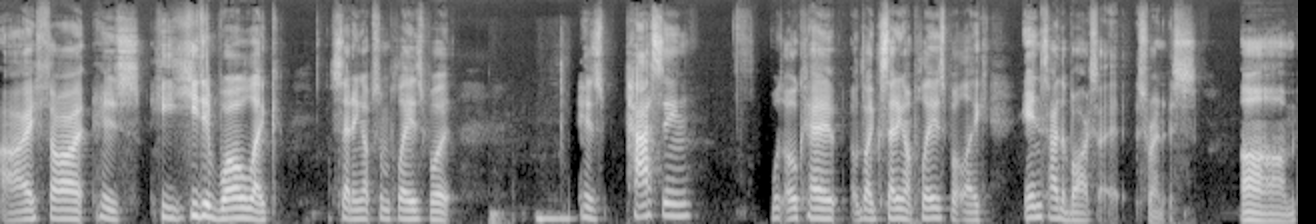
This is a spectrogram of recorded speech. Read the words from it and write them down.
I thought his he he did well like setting up some plays, but his passing was okay, like setting up plays, but like inside the box, it's horrendous. Um,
